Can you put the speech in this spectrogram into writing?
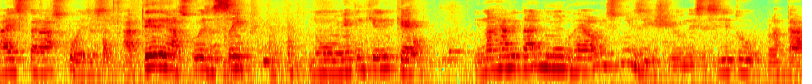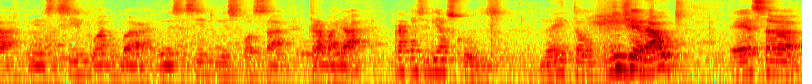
a esperar as coisas, a terem as coisas sempre no momento em que ele quer. E na realidade, no mundo real, isso não existe. Eu necessito plantar, eu necessito adubar, eu necessito me esforçar, trabalhar para conseguir as coisas. Né? Então, em geral, essa,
